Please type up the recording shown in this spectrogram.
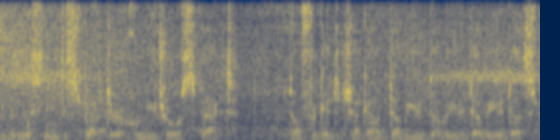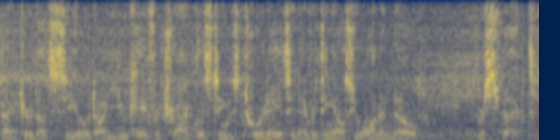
You've been listening to Spectre on Mutual Respect. Don't forget to check out www.spectre.co.uk for track listings, tour dates, and everything else you want to know. Respect.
